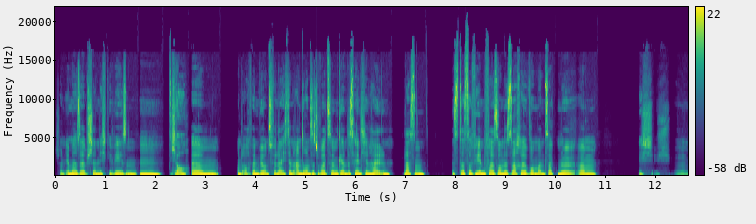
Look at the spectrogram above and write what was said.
schon immer selbstständig gewesen. Mhm. Ich auch. Ähm, und auch wenn wir uns vielleicht in anderen Situationen gern das Händchen halten lassen, ist das auf jeden Fall so eine Sache, wo man sagt, nö, ähm, ich, ich äh,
